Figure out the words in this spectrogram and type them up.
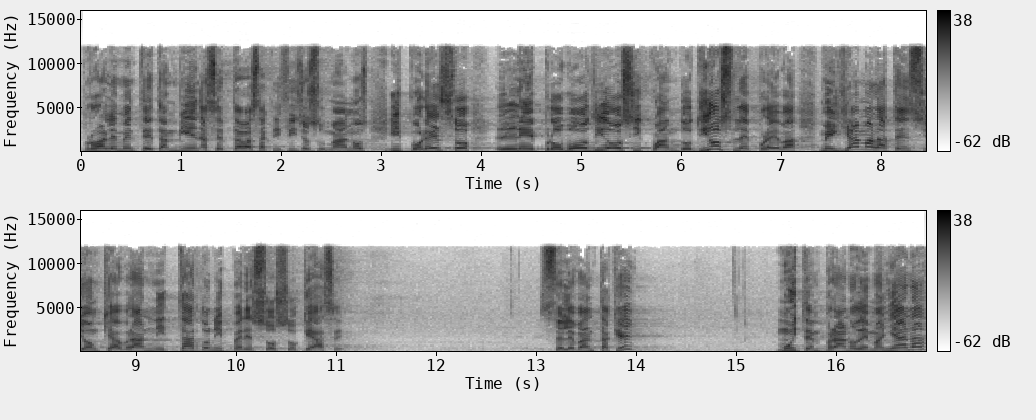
probablemente también aceptaba sacrificios humanos y por eso le probó Dios y cuando Dios le prueba, me llama la atención que Abraham ni tardo ni perezoso, ¿qué hace? Se levanta qué? Muy temprano de mañana,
